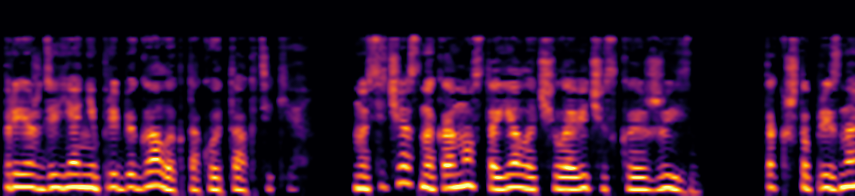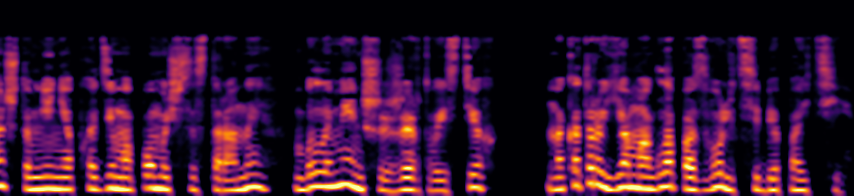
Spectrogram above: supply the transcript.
Прежде я не прибегала к такой тактике, но сейчас на кону стояла человеческая жизнь, так что признать, что мне необходима помощь со стороны, было меньшей жертвой из тех, на которые я могла позволить себе пойти.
